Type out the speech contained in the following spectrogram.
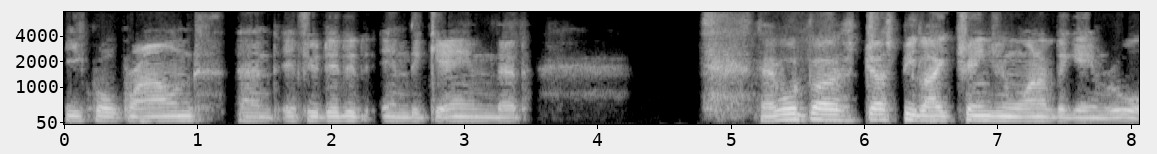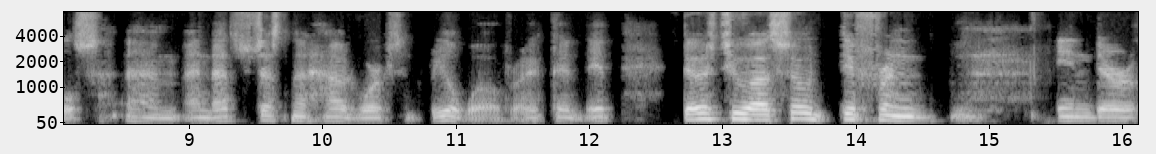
equal ground. And if you did it in the game, that that would just be like changing one of the game rules um, and that's just not how it works in real world right it, it, those two are so different in their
